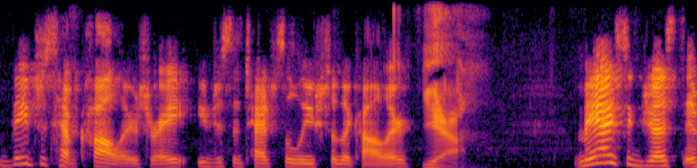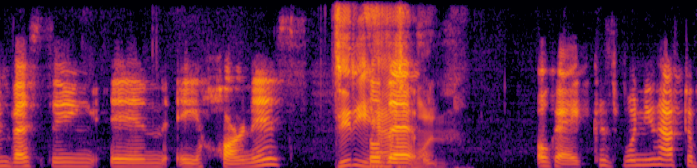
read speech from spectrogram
they just have collars, right? You just attach the leash to the collar. yeah, May I suggest investing in a harness? Diddy So has that- one. Okay, because when you have to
